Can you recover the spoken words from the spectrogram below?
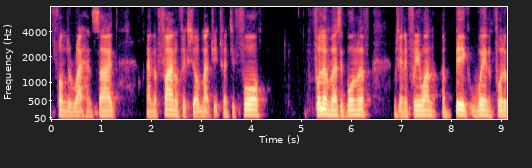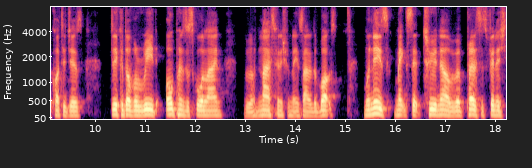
from the right hand side. And the final fixture of match week 24 Fulham versus Bournemouth, which ended 3 1. A big win for the Cottagers. Cordova Reid opens the scoreline with a nice finish from the inside of the box. Muniz makes it 2 0 with a Predators finish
